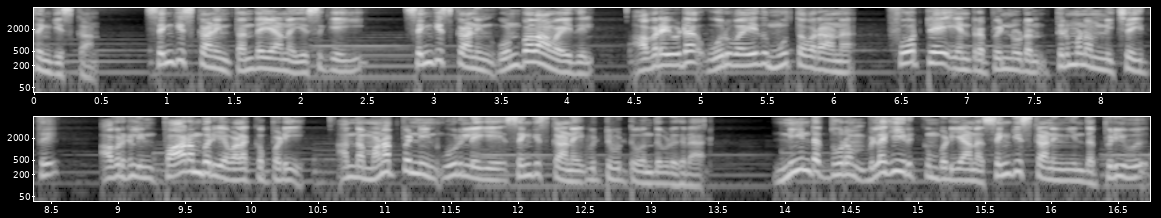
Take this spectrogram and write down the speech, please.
செங்கிஸ்கான் செங்கிஸ்கானின் தந்தையான எசுகேயி செங்கிஸ்கானின் ஒன்பதாம் வயதில் அவரைவிட ஒரு வயது மூத்தவரான ஃபோர்டே என்ற பெண்ணுடன் திருமணம் நிச்சயித்து அவர்களின் பாரம்பரிய வழக்கப்படி அந்த மணப்பெண்ணின் ஊரிலேயே செங்கிஸ்கானை விட்டுவிட்டு வந்து விடுகிறார். நீண்ட தூரம் விலகியிருக்கும்படியான செங்கிஸ்கானின் இந்த பிரிவு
